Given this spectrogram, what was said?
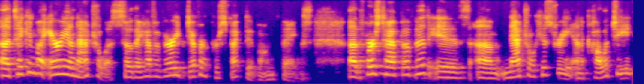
uh, taken by area naturalists. So they have a very different perspective on things. Uh, the first half of it is um, natural history and ecology,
